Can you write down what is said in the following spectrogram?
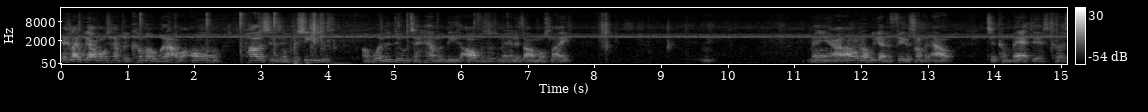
it's like we almost have to come up with our own policies and procedures of what to do to handle these officers, man. It's almost like, man, I, I don't know. We got to figure something out to combat this because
